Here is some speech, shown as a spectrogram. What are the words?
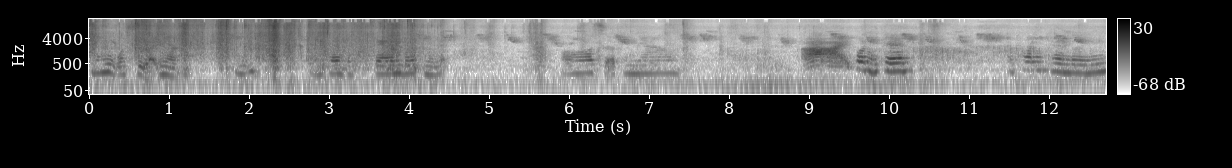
มันหูว่าเสืออย่างนี้มันแค่กับแกนเบิร์ดนี่แหละอ๋อเสือแขนยาวอ้ายพ่อหน้องแทนพ่อหน้องแทนเลยนี่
